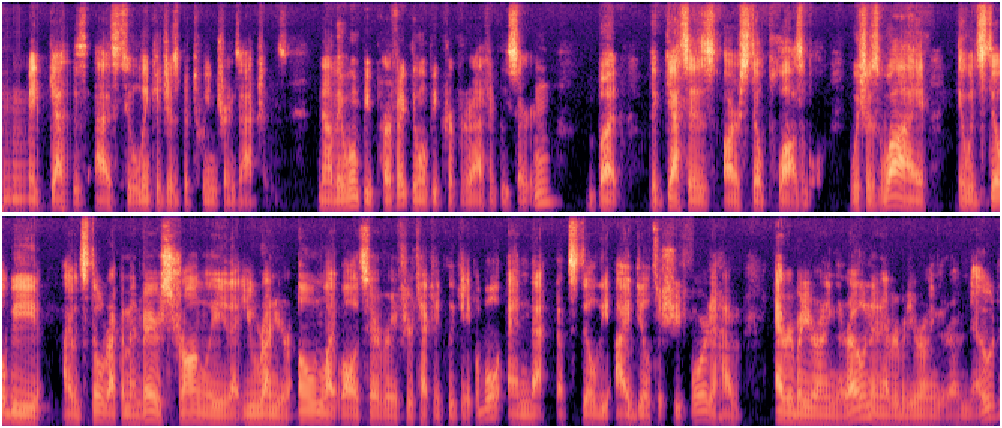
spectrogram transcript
make guesses as to linkages between transactions. Now they won't be perfect, they won't be cryptographically certain, but the guesses are still plausible, which is why it would still be I would still recommend very strongly that you run your own light wallet server if you're technically capable, and that that's still the ideal to shoot for to have everybody running their own and everybody running their own node.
